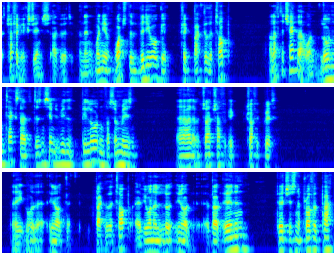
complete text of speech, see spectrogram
a traffic exchange advert. And then when you've watched the video, click click back to the top. I'll have to check that one. Loading text ad. It doesn't seem to be be loading for some reason. Uh, let's try traffic traffic grid. There you go. You know, back to the top. If you want to look, you know, about earning, purchasing a profit pack,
